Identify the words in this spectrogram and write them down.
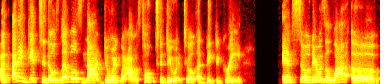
I, I didn't get to those levels not doing what I was told to do it to a big degree. And so there was a lot of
